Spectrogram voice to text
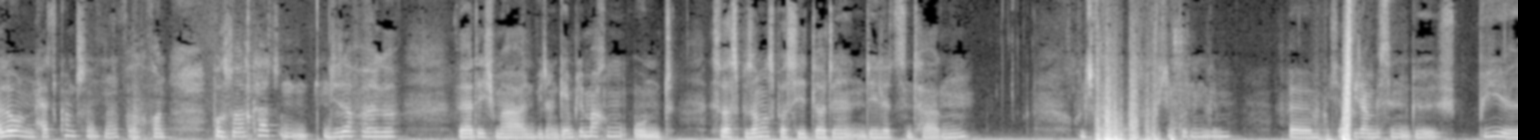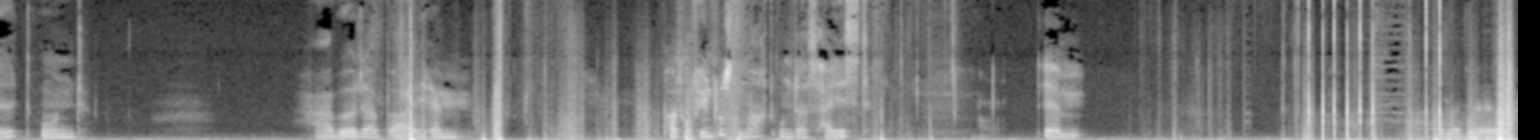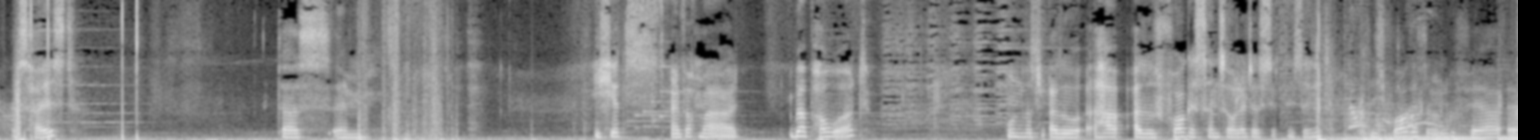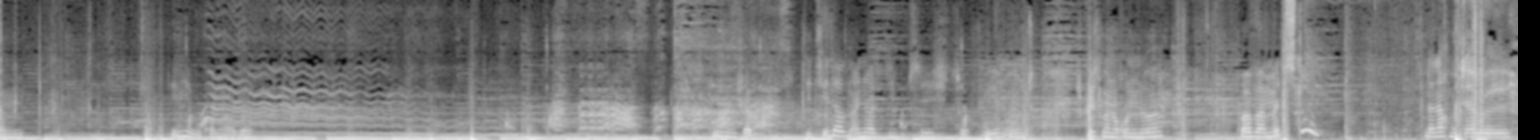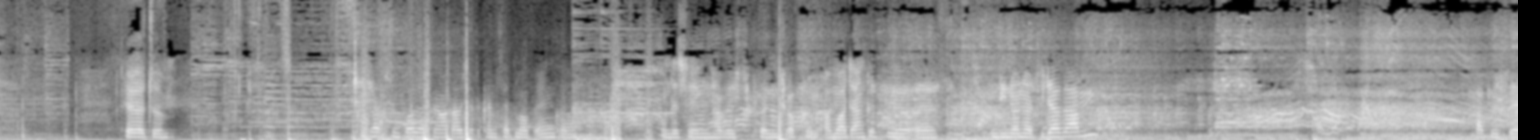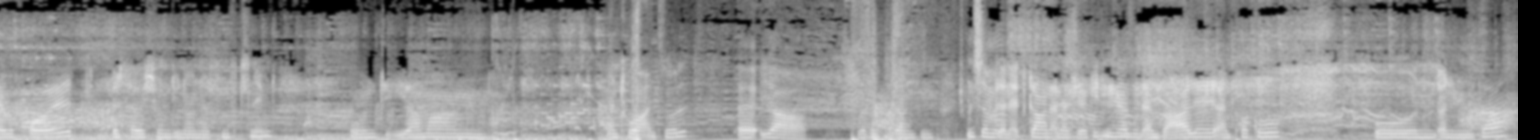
Hallo und herzlich willkommen zu einer Folge von Books Podcast. Und in dieser Folge werde ich mal wieder ein Gameplay machen. Und es ist was Besonderes passiert, Leute, in den letzten Tagen. Und zwar ein bisschen Coding geben. Ähm, ich habe wieder ein bisschen gespielt und habe dabei ähm, paar Trophäen plus gemacht. Und das heißt, ähm, Leute, äh, das heißt, dass ähm, ich jetzt einfach mal überpowered und was also ha, also vorgestern, sorry, dass ich jetzt nicht sage, dass ich vorgestern ungefähr ähm, die Linie bekommen habe. Ich habe die 10.170 Trophäen und ich spiele jetzt mal eine Runde. Vorbei mit Stu. Danach mit Daryl. Ja, Leute. Ich habe schon vorher gemacht, aber ich hatte keine Zeit mehr auf Anchor. Und deswegen habe ich die Folge nicht aufgenommen. Aber danke für äh, die 900 Wiedergaben. Hab mich sehr gefreut. Jetzt habe ich schon die 915 Und ja, man. Ein Tor 1-0. Äh, ja. Was ich bedanken. Ich bin zusammen mit einem Edgar und einer Jackie. Die sind ein Barley, ein Poco und Anita.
